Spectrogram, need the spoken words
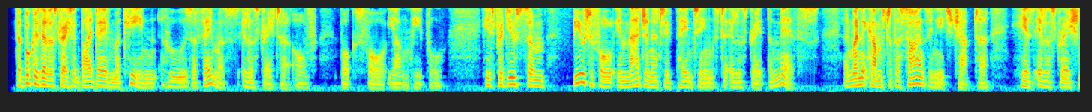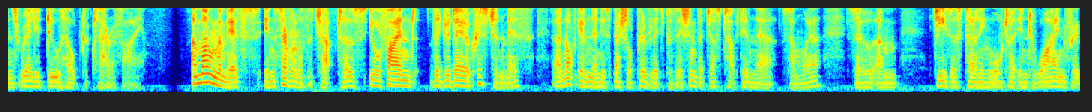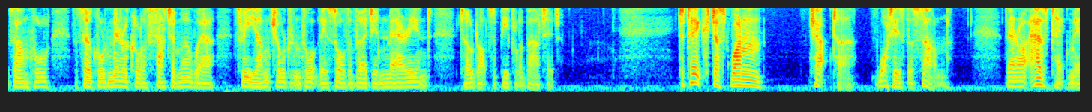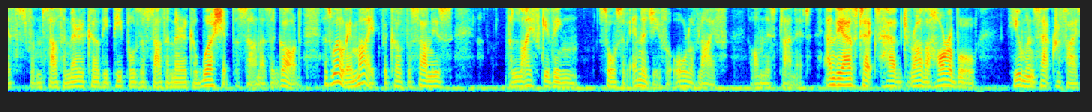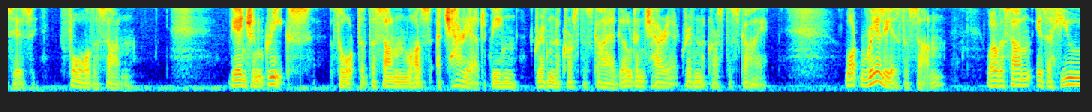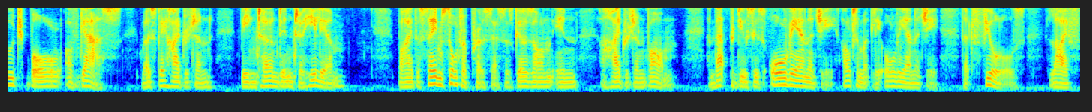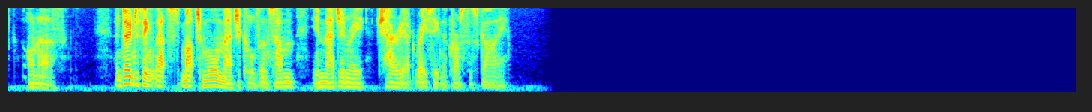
The book is illustrated by Dave McKean, who's a famous illustrator of books for young people. He's produced some beautiful imaginative paintings to illustrate the myths, and when it comes to the science in each chapter, his illustrations really do help to clarify. Among the myths, in several of the chapters, you'll find the Judeo Christian myth, uh, not given any special privileged position, but just tucked in there somewhere. So, um, Jesus turning water into wine, for example, the so called miracle of Fatima, where three young children thought they saw the Virgin Mary and told lots of people about it. To take just one chapter, What is the Sun? There are Aztec myths from South America. The peoples of South America worship the sun as a god. As well, they might, because the sun is the life giving source of energy for all of life on this planet. And the Aztecs had rather horrible human sacrifices for the sun. The ancient Greeks thought that the sun was a chariot being driven across the sky, a golden chariot driven across the sky. What really is the sun? Well, the sun is a huge ball of gas, mostly hydrogen, being turned into helium by the same sort of process as goes on in a hydrogen bomb. And that produces all the energy, ultimately all the energy, that fuels life on Earth. And don't you think that's much more magical than some imaginary chariot racing across the sky?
